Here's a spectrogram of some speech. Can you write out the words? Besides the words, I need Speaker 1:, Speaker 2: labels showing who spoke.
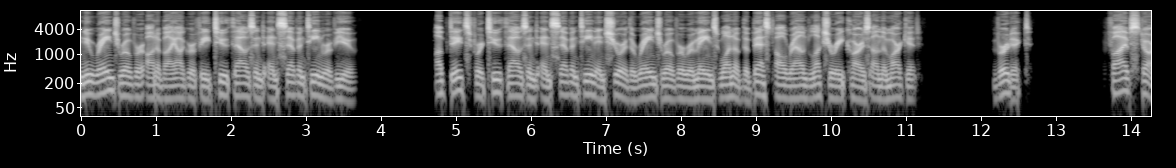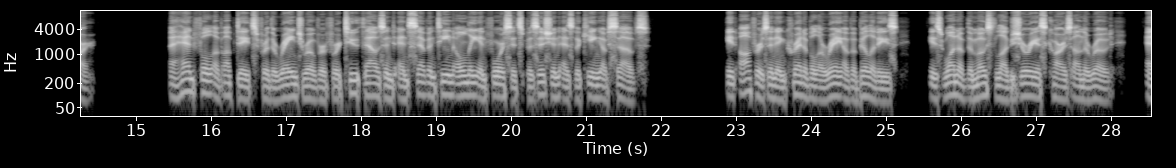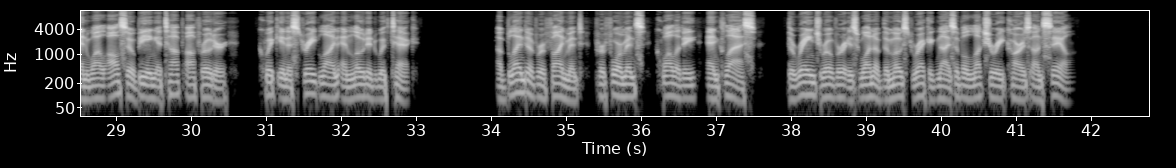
Speaker 1: New Range Rover Autobiography 2017 Review Updates for 2017 ensure the Range Rover remains one of the best all-round luxury cars on the market. Verdict 5 star A handful of updates for the Range Rover for 2017 only enforce its position as the king of SUVs. It offers an incredible array of abilities, is one of the most luxurious cars on the road, and while also being a top off-roader, quick in a straight line and loaded with tech. A blend of refinement, performance, quality, and class, the Range Rover is one of the most recognizable luxury cars on sale.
